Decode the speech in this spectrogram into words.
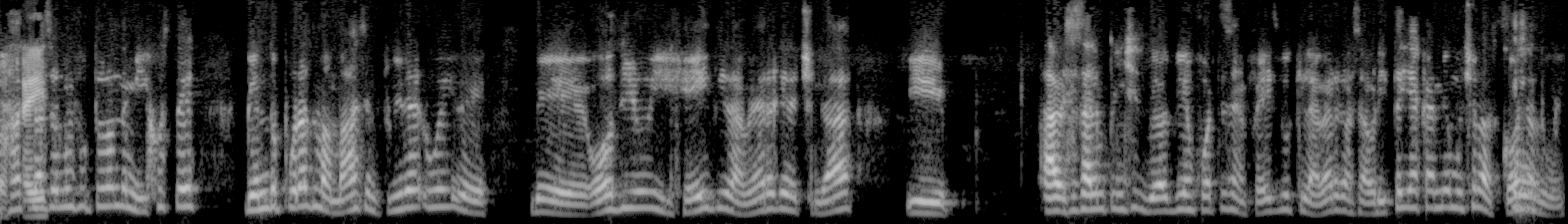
Ajá, ¿qué va a ser en un futuro donde mi hijo esté viendo puras mamás en Twitter, güey, de, de odio y hate y la verga y de chingada. Y a veces salen pinches videos bien fuertes en Facebook y la verga. O sea, ahorita ya cambian mucho las cosas, güey.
